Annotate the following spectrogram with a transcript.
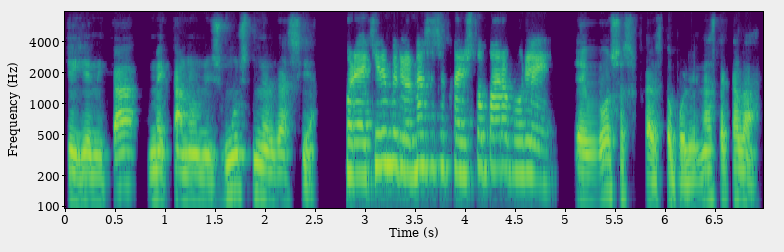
και γενικά με κανονισμούς στην εργασία. Ωραία, κύριε Μιλωνά, σας ευχαριστώ πάρα πολύ. Εγώ σας ευχαριστώ πολύ. Να είστε καλά.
